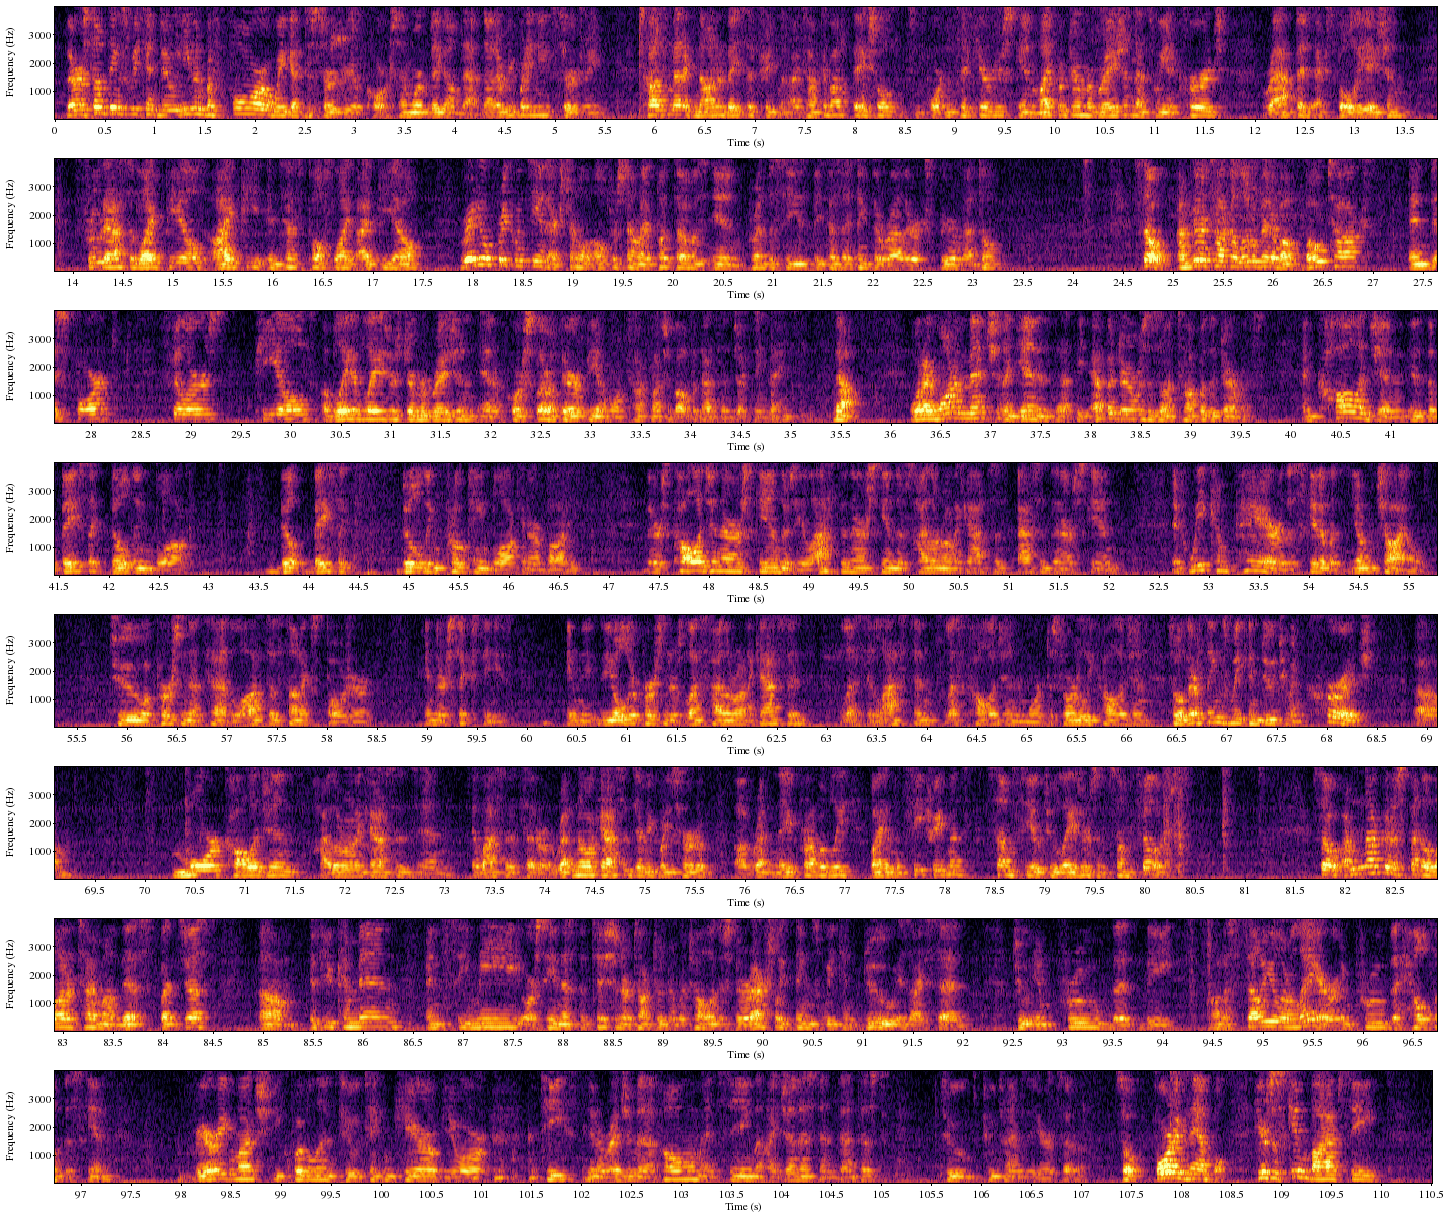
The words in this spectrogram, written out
there are some things we can do even before we get to surgery, of course, and we're big on that. Not everybody needs surgery. Cosmetic, non-invasive treatment. I talked about facials. It's important to take care of your skin. Microdermabrasion, that's we encourage rapid exfoliation. Fruit acid light peels, IP, intense pulse light, IPL. Radio frequency and external ultrasound, I put those in parentheses because I think they're rather experimental. So, I'm going to talk a little bit about Botox and Dysport, fillers, peels, ablative lasers, dermabrasion, and of course sclerotherapy I won't talk much about, but that's injecting veins. Now, what I want to mention again is that the epidermis is on top of the dermis, and collagen is the basic building block, built, basic building protein block in our body. There's collagen in our skin, there's elastin in our skin, there's hyaluronic acids in our skin. If we compare the skin of a young child to a person that's had lots of sun exposure in their 60s, in the, the older person, there's less hyaluronic acids, less elastin, less collagen, more disorderly collagen. So there are things we can do to encourage um, more collagen, hyaluronic acids, and elastin, etc. Retinoic acids, everybody's heard of retin A probably, vitamin C treatments, some CO2 lasers, and some fillers. So I'm not going to spend a lot of time on this, but just um, if you come in and see me or see an esthetician or talk to a dermatologist, there are actually things we can do, as I said, to improve the, the on a cellular layer, improve the health of the skin very much equivalent to taking care of your teeth in a regimen at home and seeing the hygienist and dentist two, two times a year, etc. So, for an example, here's a skin biopsy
